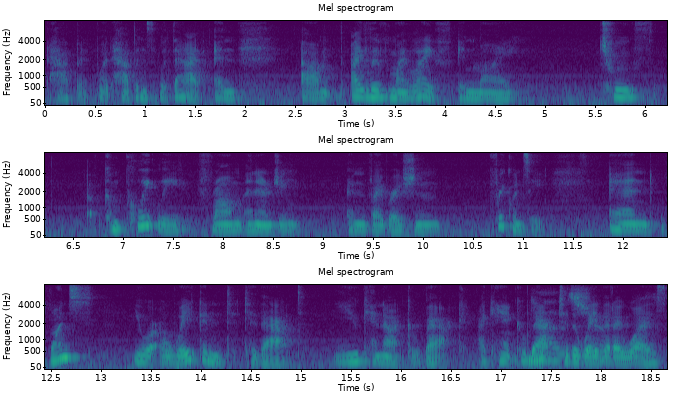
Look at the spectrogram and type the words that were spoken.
happen what happens with that? And um, i live my life in my truth uh, completely from an energy and vibration frequency. And once you are awakened to that you cannot go back. I can't go back yeah, to the way that i was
